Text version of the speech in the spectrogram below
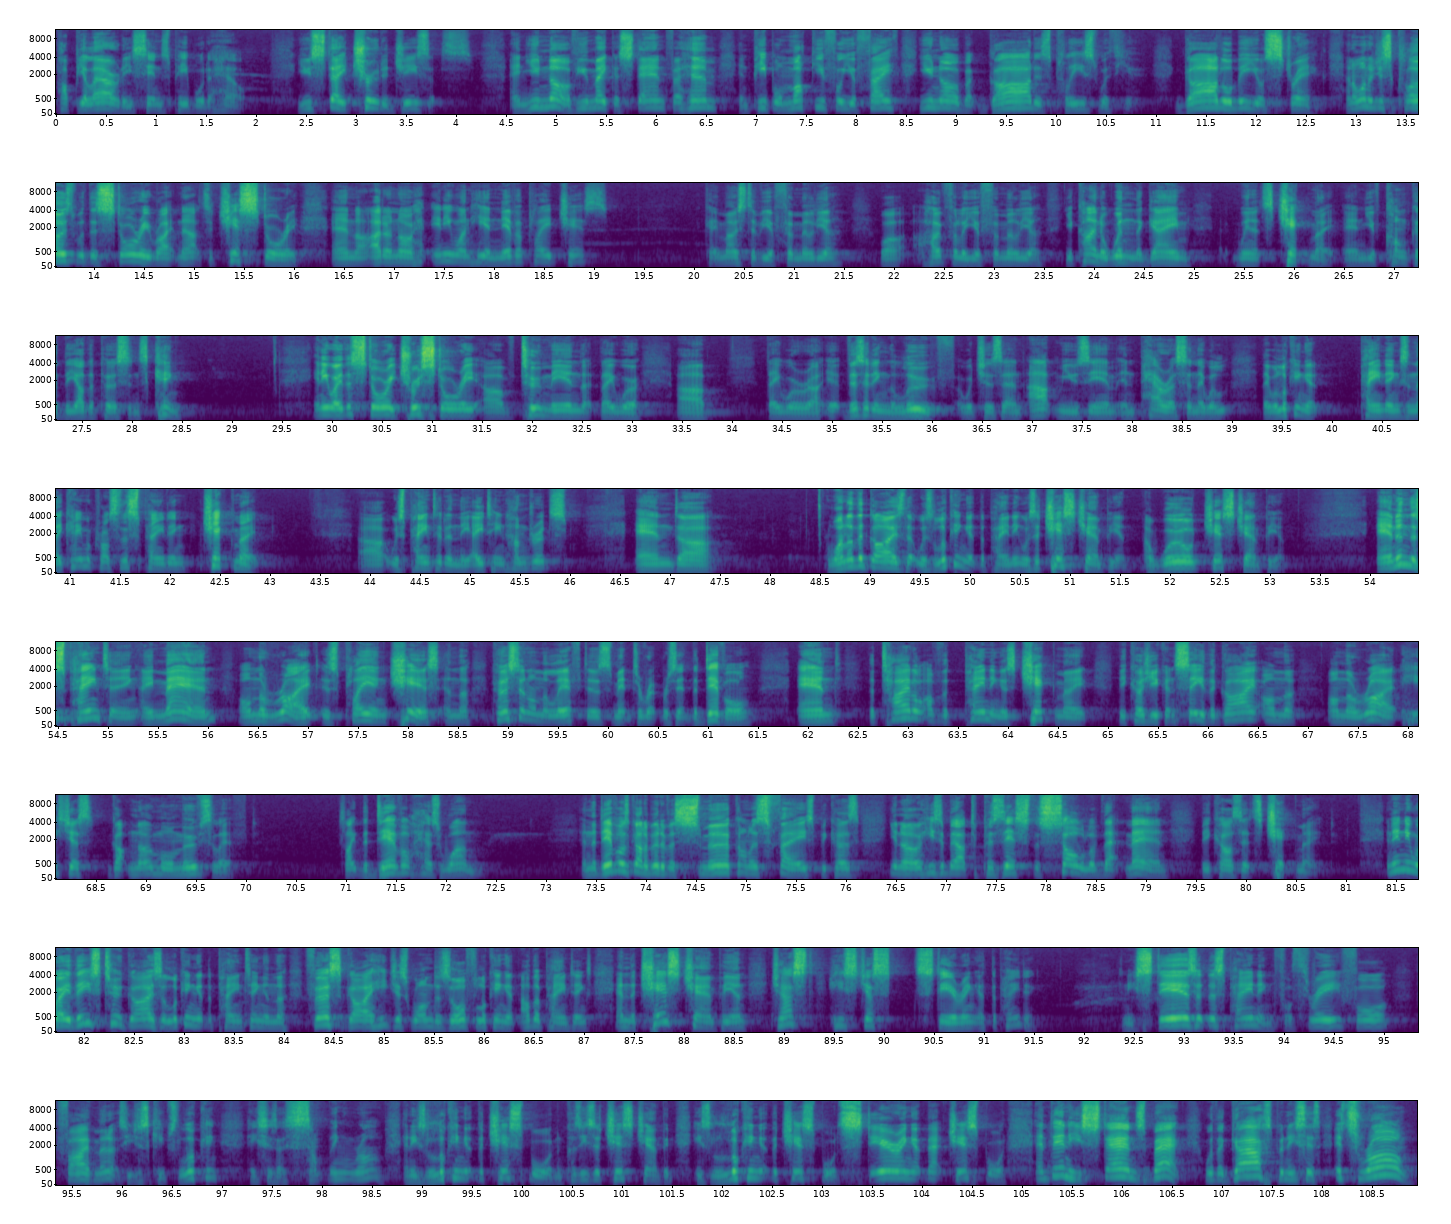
Popularity sends people to hell. You stay true to Jesus. And you know, if you make a stand for Him and people mock you for your faith, you know, but God is pleased with you. God will be your strength. And I want to just close with this story right now. It's a chess story. And I don't know, anyone here never played chess? Okay, most of you are familiar. Well, hopefully you're familiar. You kind of win the game when it's checkmate and you've conquered the other person's king. Anyway, this story, true story of two men that they were uh, they were uh, visiting the Louvre, which is an art museum in Paris, and they were, they were looking at paintings, and they came across this painting, Checkmate. Uh, it was painted in the 1800s, and uh, one of the guys that was looking at the painting was a chess champion, a world chess champion. And in this painting, a man on the right is playing chess, and the person on the left is meant to represent the devil. And the title of the painting is Checkmate because you can see the guy on the, on the right, he's just got no more moves left. It's like the devil has won. And the devil's got a bit of a smirk on his face because, you know, he's about to possess the soul of that man because it's checkmate. And anyway, these two guys are looking at the painting, and the first guy, he just wanders off looking at other paintings, and the chess champion just, he's just staring at the painting. And he stares at this painting for three, four, five minutes. He just keeps looking. He says, There's something wrong. And he's looking at the chessboard. And because he's a chess champion, he's looking at the chessboard, staring at that chessboard. And then he stands back with a gasp and he says, It's wrong.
